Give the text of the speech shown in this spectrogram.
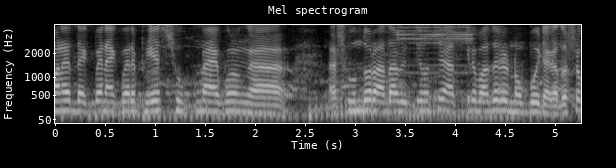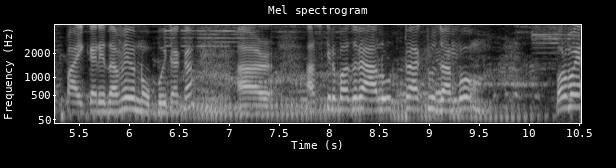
মানের দেখবেন, একবারে ফ্রেশ শুকনা এবং সুন্দর আদা বিক্রি হচ্ছে। আজকের বাজারে নব্বই টাকা। দর্শক, পাইকারি দামে নব্বই টাকা। আর আজকের বাজারে আলুরটা একটু জানব। বড় ভাই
